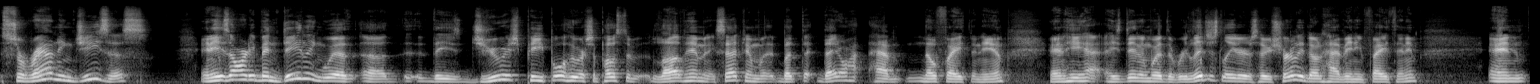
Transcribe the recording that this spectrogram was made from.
surrounding Jesus and he's already been dealing with uh, these Jewish people who are supposed to love him and accept him, but they don't have no faith in him. And he ha- he's dealing with the religious leaders who surely don't have any faith in him. And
